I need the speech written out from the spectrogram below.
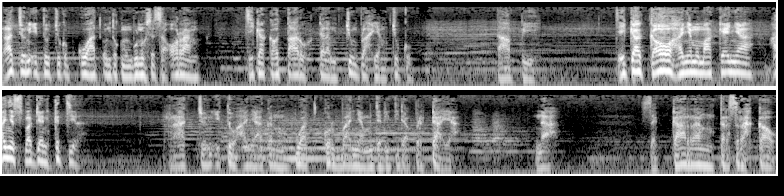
Racun itu cukup kuat untuk membunuh seseorang jika kau taruh dalam jumlah yang cukup. Tapi, jika kau hanya memakainya hanya sebagian kecil, racun itu hanya akan membuat korbannya menjadi tidak berdaya. Nah, sekarang terserah kau.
